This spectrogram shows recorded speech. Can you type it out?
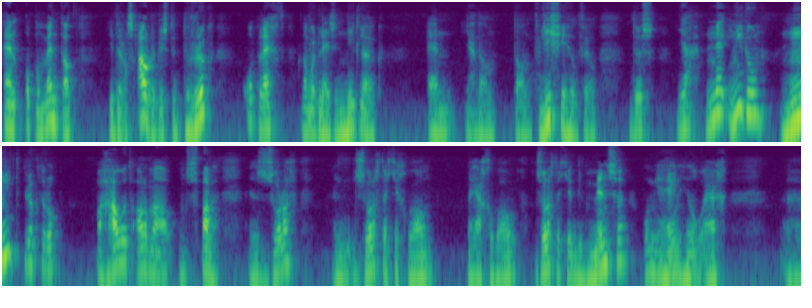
En op het moment dat je er als ouder dus de druk op legt, dan wordt lezen niet leuk. En ja, dan, dan verlies je heel veel. Dus ja, nee, niet doen. Niet druk erop. Hou het allemaal ontspannen. En zorg en zorg dat je gewoon, nou ja, gewoon, zorg dat je de mensen om je heen heel erg uh,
